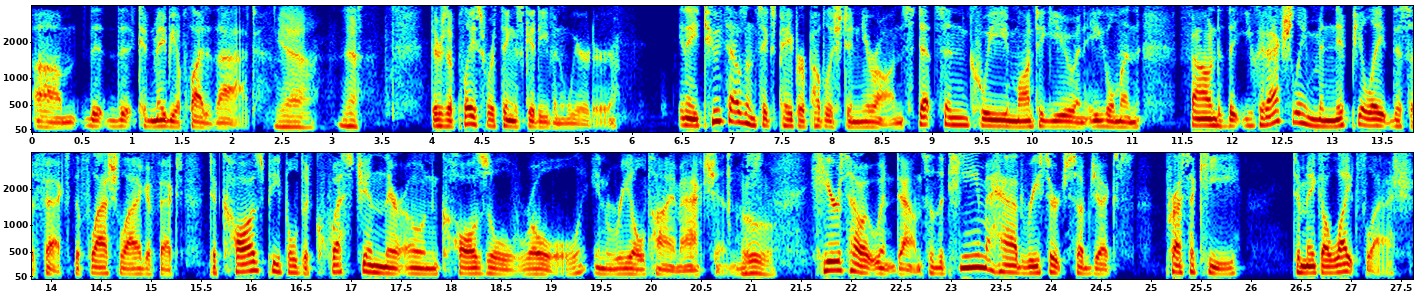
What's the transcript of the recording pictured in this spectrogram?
um, that, that could maybe apply to that. yeah yeah There's a place where things get even weirder. In a 2006 paper published in Neuron, Stetson, Cui, Montague, and Eagleman found that you could actually manipulate this effect, the flash lag effect, to cause people to question their own causal role in real-time actions. Ooh. Here's how it went down. So the team had research subjects press a key to make a light flash.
